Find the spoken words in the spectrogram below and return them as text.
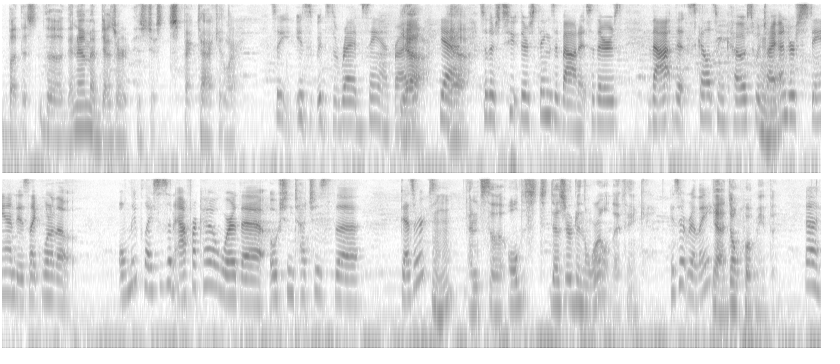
but this, the the Namib Desert is just spectacular. So it's it's the red sand, right? Yeah, yeah. So there's two there's things about it. So there's that that Skeleton Coast, which I Mhm. understand is like one of the only places in Africa where the ocean touches the desert. hmm And it's the oldest desert in the world, I think. Is it really? Yeah, don't quote me, but Eh,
